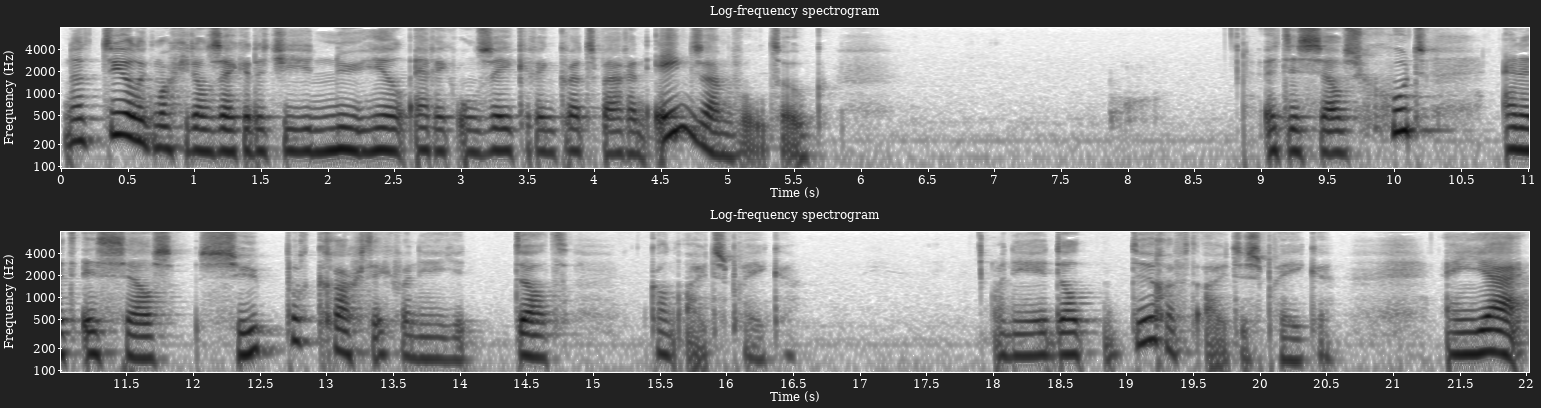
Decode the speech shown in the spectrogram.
Natuurlijk mag je dan zeggen dat je je nu heel erg onzeker en kwetsbaar en eenzaam voelt ook. Het is zelfs goed en het is zelfs superkrachtig wanneer je dat kan uitspreken. Wanneer je dat durft uit te spreken. En ja,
